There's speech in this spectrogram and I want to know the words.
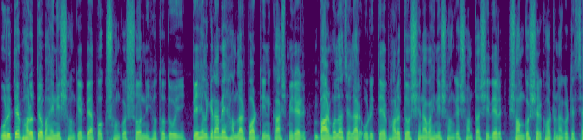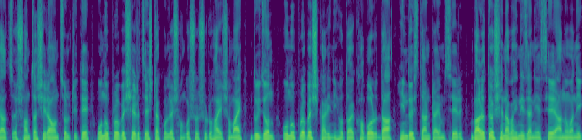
উরিতে ভারতীয় বাহিনীর সঙ্গে ব্যাপক সংঘর্ষ নিহত দুই। পেহেলগ্রামে হামলার পরদিন কাশ্মীরের বারমুলা জেলার উরিতে ভারতীয় সেনাবাহিনীর সঙ্গে সন্ত্রাসীদের সংঘর্ষের ঘটনা ঘটেছে। আজ সন্ত্রাসীরা অঞ্চলটিতে অনুপ্রবেশের চেষ্টা করলে সংঘর্ষ শুরু হয়। এ সময় দুইজন অনুপ্রবেশকারী নিহত। হয় খবর দ্য হিন্দুস্তান টাইমসের। ভারতীয় সেনাবাহিনী জানিয়েছে, আনুমানিক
